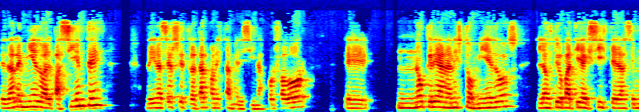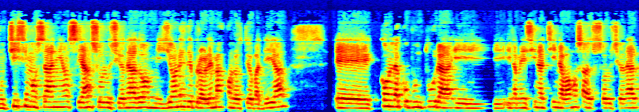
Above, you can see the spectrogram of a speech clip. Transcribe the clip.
darle miedo al paciente de ir a hacerse tratar con estas medicinas. Por favor, eh, no crean en estos miedos. La osteopatía existe desde hace muchísimos años, se han solucionado millones de problemas con la osteopatía. Eh, con la acupuntura y, la medicina china vamos a solucionar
